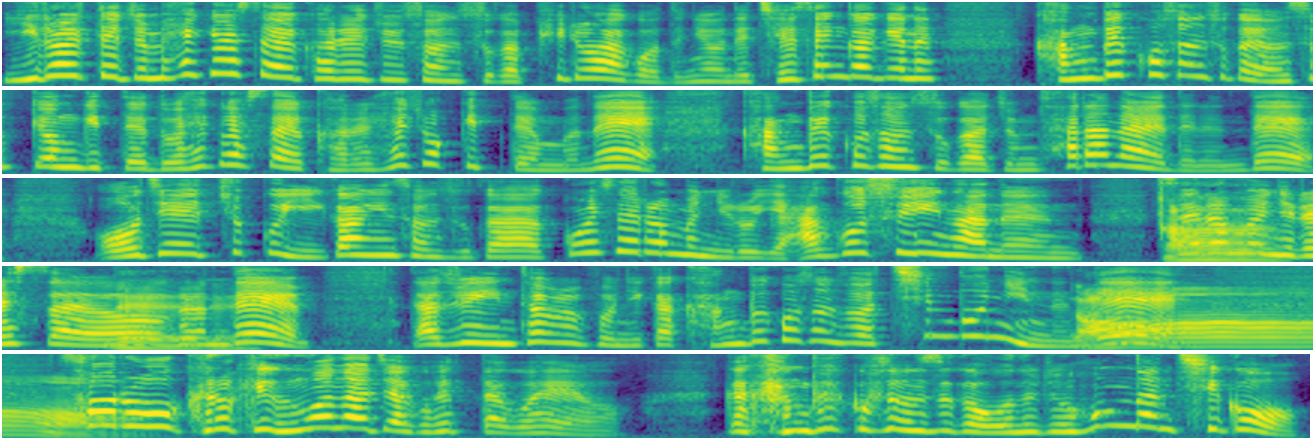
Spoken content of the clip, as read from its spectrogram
이럴 때 좀 해결사 역할을 해줄 선수가 필요하거든요. 근데 제 생각에는 강백호 선수가 연습 경기 때도 해결사 역할을 해줬기 때문에 강백호 선수가 좀 살아나야 되는데 어제 축구 이강인 선수가 골 세러머니로 야구 스윙하는 세러머니를 했어요. 네, 그런데 나중에 인터뷰를 보니까 강백호 선수와 친분이 있는데 아. 서로 그렇게 응원하 자고 했다고 해요. 그러니까 강백호 선수가 오늘 좀 홈런 치고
